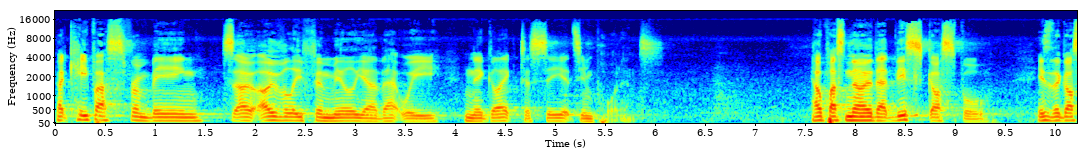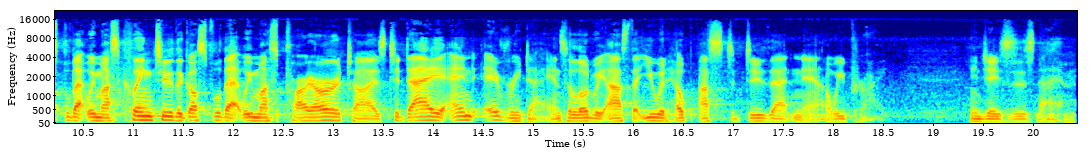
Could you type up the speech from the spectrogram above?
But keep us from being so overly familiar that we neglect to see its importance. Help us know that this gospel is the gospel that we must cling to, the gospel that we must prioritize today and every day. And so, Lord, we ask that you would help us to do that now, we pray. In Jesus' name.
